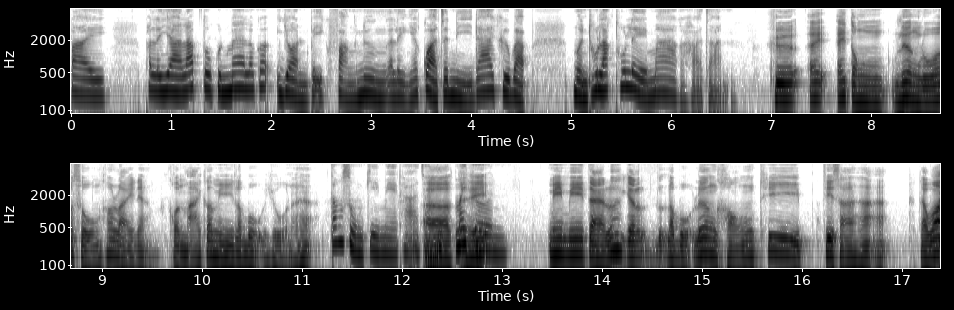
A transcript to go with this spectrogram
ไป ภรรยารับตัวคุณแม่แล้วก็หย่อนไปอีกฝั่งหนึ่งอะไรเงี้ยกว่าจะหนีได้คือแบบเหมือนทุลักทุเลมากอะค่ะอาจารย์ คือไอ้ไอ้ตรงเรื่องรั้วสูงเท่าไหร่เนี่ยกฎหมายก็มีระบุอยู่นะฮะต้องสูงกี่เมตรคะอาจารย์ไม่เกินมีมีแต่รู้สึกจะระบุเรื่องของที่ที่สาธารณะแต่ว่า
